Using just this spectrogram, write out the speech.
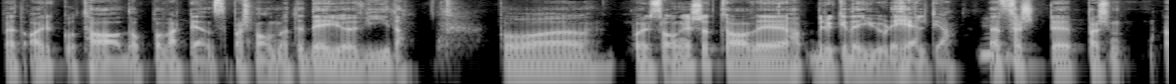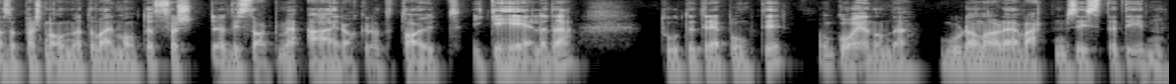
på et ark og ta det opp på hvert eneste personalmøte. Det gjør vi, da. På uh, våre salonger så tar vi, bruker det hjulet hele tida. Det første person, altså personalmøte hver måned, første vi starter med, er akkurat å ta ut, ikke hele det, to til tre punkter, og gå gjennom det. Hvordan har det vært den siste tiden?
